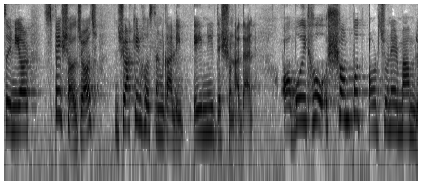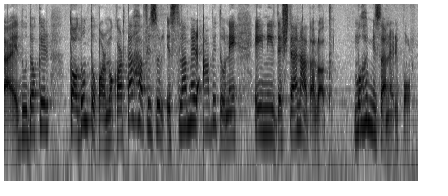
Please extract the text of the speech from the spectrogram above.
সিনিয়র স্পেশাল জজ জাকির হোসেন গালিব এই নির্দেশনা দেন। অবৈধ সম্পদ অর্জনের মামলায় দুদকের তদন্ত কর্মকর্তা হাফিজুল ইসলামের আবেদনে এই নির্দেশ দেন আদালত। মোহামিজানের রিপোর্ট।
